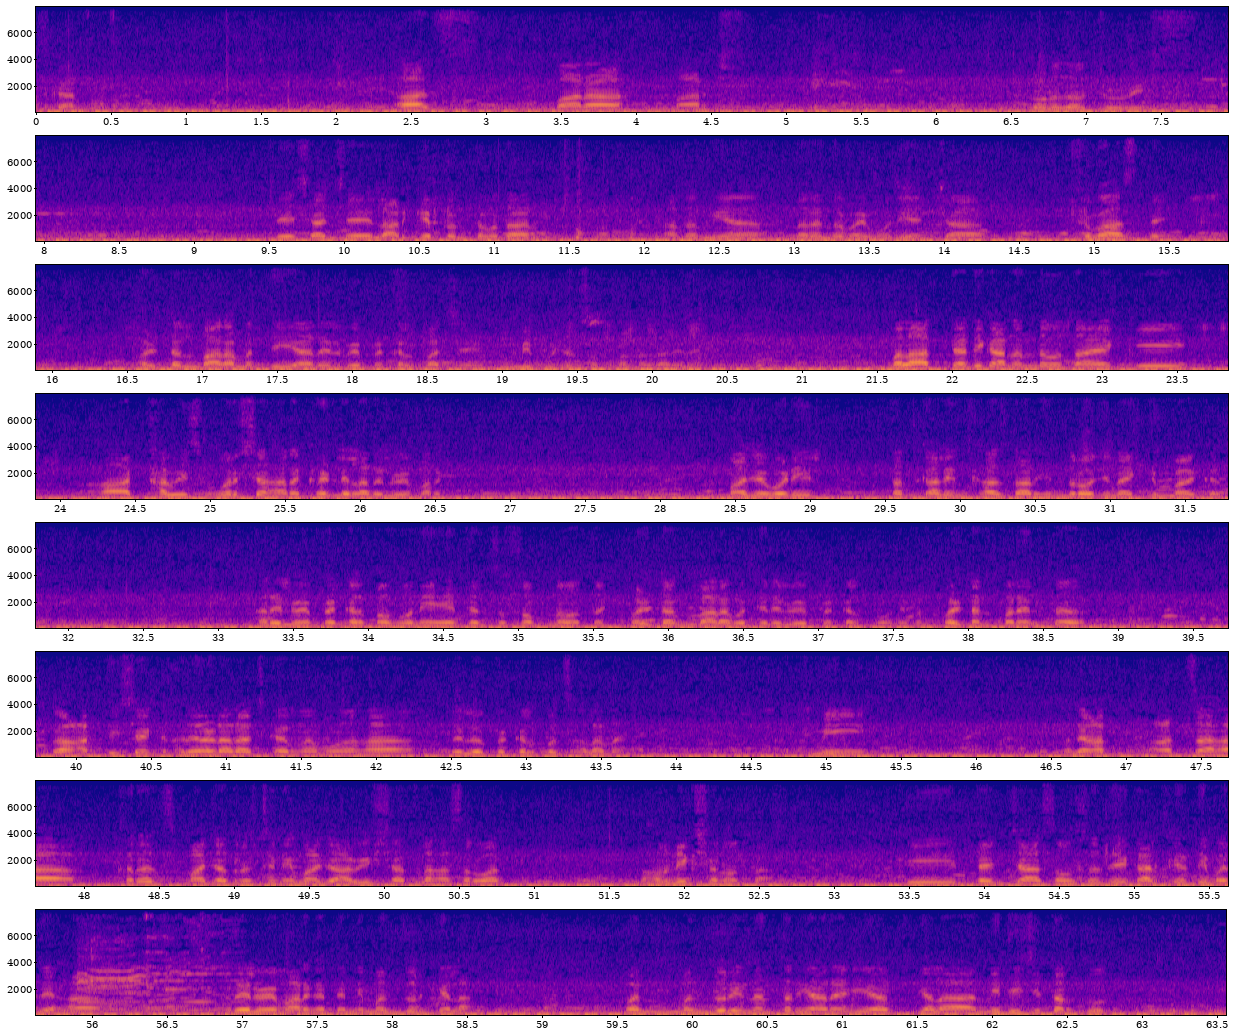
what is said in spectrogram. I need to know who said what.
Speaker 1: नमस्कार. आज बारा मार्च दोन हजार चोवीस. देशाचे लाडके पंतप्रधान आदरणीय नरेंद्रभाई मोदी यांच्या शुभ हस्ते फलटण बारामती या रेल्वे प्रकल्पाचे भूमिपूजन संपन्न झालेले आहे. मला अत्याधिक आनंद होत आहे की हा अठ्ठावीस वर्ष हा रखडलेला रेल्वे मार्ग. माझे वडील तत्कालीन खासदार हिंदरावजी नाईक निंबाळकर. हा रेल्वे प्रकल्प होणे हे त्यांचं स्वप्न होतं फलटण बारामती रेल्वे प्रकल्प होणे. पण फलटणपर्यंत अतिशय घाणेरडा राजकारणामुळं हा रेल्वे प्रकल्प झाला नाही. मी आणि आज आजचा हा खरंच माझ्या दृष्टीने माझ्या आयुष्यातला हा सर्वात भावनिक क्षण होता की त्यांच्या संसदीय कारकिर्दीमध्ये हा रेल्वे मार्ग त्यांनी मंजूर केला. पण मंजुरीनंतर या रे- या- याला निधीची तरतूद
